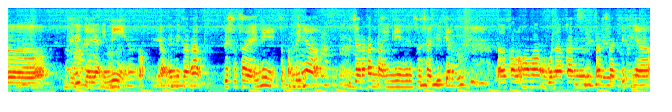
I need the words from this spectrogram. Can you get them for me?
uh, Derrida yang ini yang ini karena riset saya ini sepertinya bicarakan tentang ini, ini. saya pikir uh, kalau memang menggunakan perspektifnya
